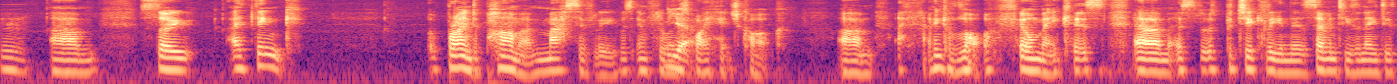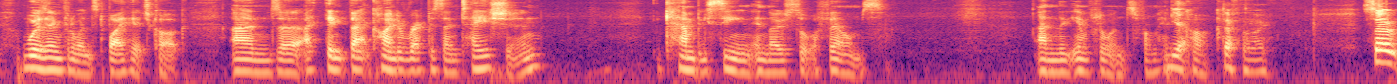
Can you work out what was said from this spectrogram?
Mm. Um, so I think Brian De Palma massively was influenced Yeah. by Hitchcock. Um, I I think a lot of filmmakers, um, particularly in the seventies and eighties, was influenced by Hitchcock, and uh, I think that kind of representation can be seen in those sort of films, and the influence from Hitchcock. Yeah. Definitely. So,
